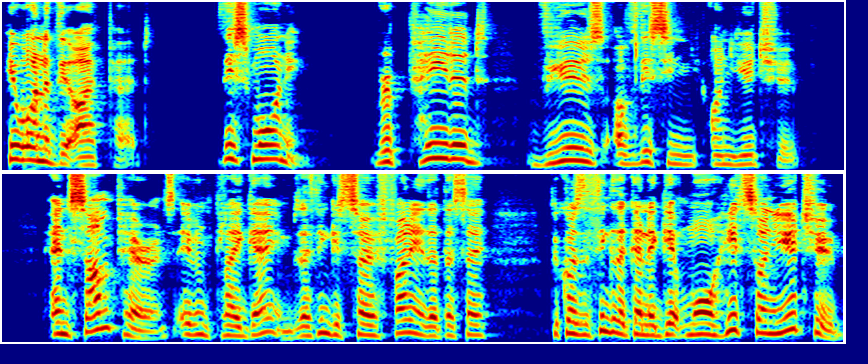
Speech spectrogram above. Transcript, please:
He wanted the iPad this morning. Repeated views of this in, on YouTube. And some parents even play games. They think it's so funny that they say, because they think they're going to get more hits on YouTube.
